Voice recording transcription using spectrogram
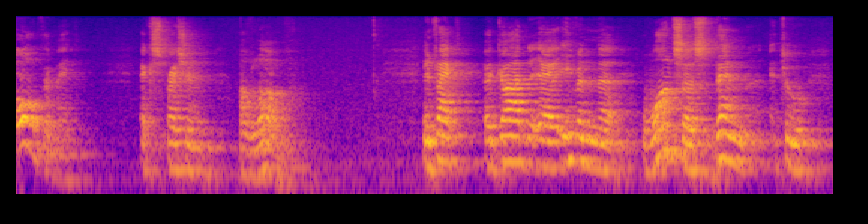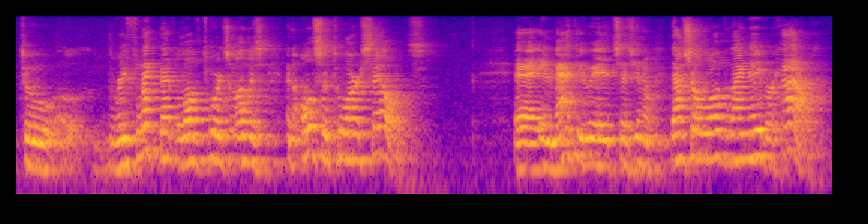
ultimate expression of love. In fact, uh, God uh, even uh, wants us then to, to reflect that love towards others and also to ourselves. Uh, in Matthew, it says, you know, thou shalt love thy neighbor. How?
